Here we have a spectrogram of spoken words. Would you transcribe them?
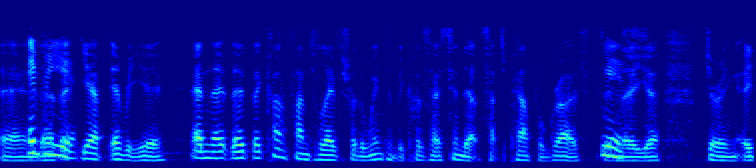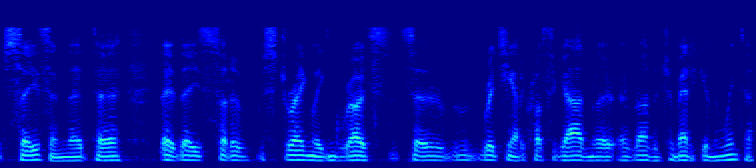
And, Every uh, they- year? Yeah, every year. And they're, they're, they're kind of fun to leave through the winter because they send out such powerful growth in Yes. the, uh, during each season that uh, they, these sort of strangling growths sort of reaching out across the garden are, are rather dramatic in the winter.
